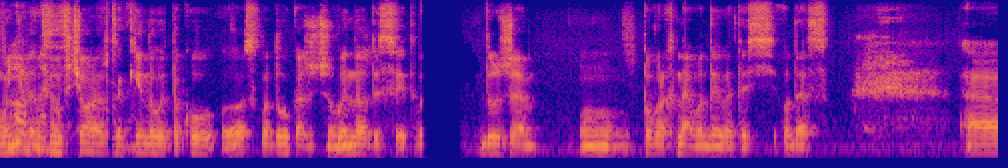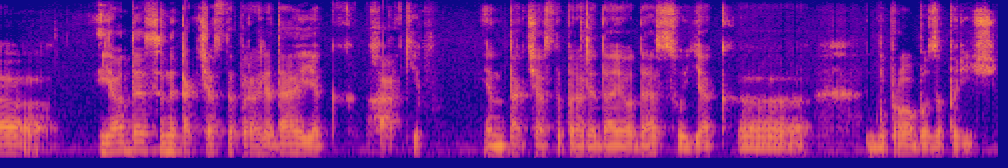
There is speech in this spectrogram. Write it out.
Мені вчора закинули таку е, складову, кажуть, що ви не одесит, ви дуже поверхнево дивитесь Одесу. Е, я Одесу не так часто переглядаю, як Харків. Я не так часто переглядаю Одесу, як е, Дніпро або Запоріжжя.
